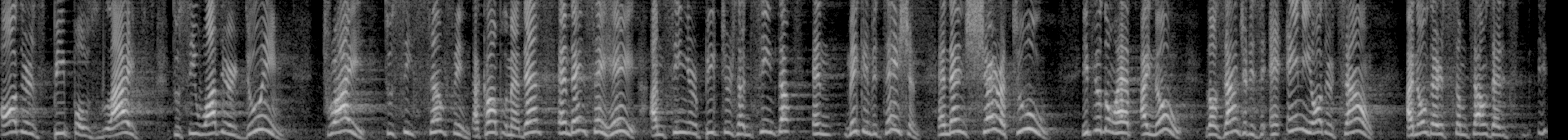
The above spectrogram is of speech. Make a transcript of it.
others people's lives to see what they're doing, try to see something, a compliment, then and then say, "Hey, I'm seeing your pictures, I'm seeing that," and make invitation, and then share a tool. If you don't have, I know Los Angeles and any other town. I know there's some towns that it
